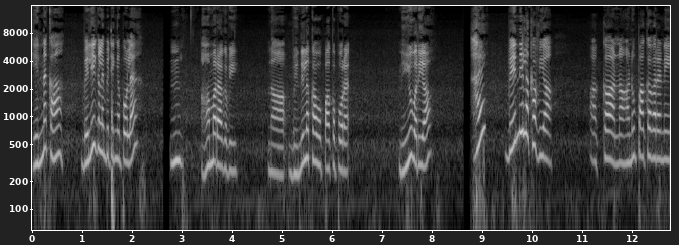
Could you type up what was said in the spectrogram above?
என்னக்கா? வெளியே கிளம்பிட்டீங்க போல? ம் ஆமா ராகவி. நான் வெண்ணிலக்காவை பார்க்க போறேன். நீயும் வரியா? வெண்ணிலக்காவியா? அக்கா நானும் பார்க்க வரேனே.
